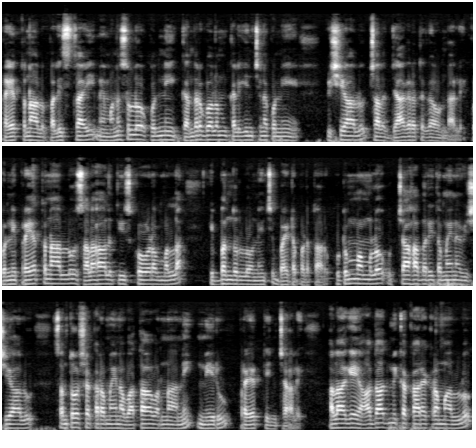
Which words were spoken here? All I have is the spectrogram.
ప్రయత్నాలు ఫలిస్తాయి. మీ మనసులో కొన్ని గందరగోళం కలిగించిన కొన్ని విషయాలు చాలా జాగ్రత్తగా ఉండాలి. కొన్ని ప్రయత్నాలు సలహాలు తీసుకోవడం వల్ల ఇబ్బందుల్లో నుంచి బయటపడతారు. కుటుంబంలో ఉత్సాహభరితమైన విషయాలు సంతోషకరమైన వాతావరణాన్ని మీరు ప్రయత్నించాలి. అలాగే ఆధ్యాత్మిక కార్యక్రమాల్లో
